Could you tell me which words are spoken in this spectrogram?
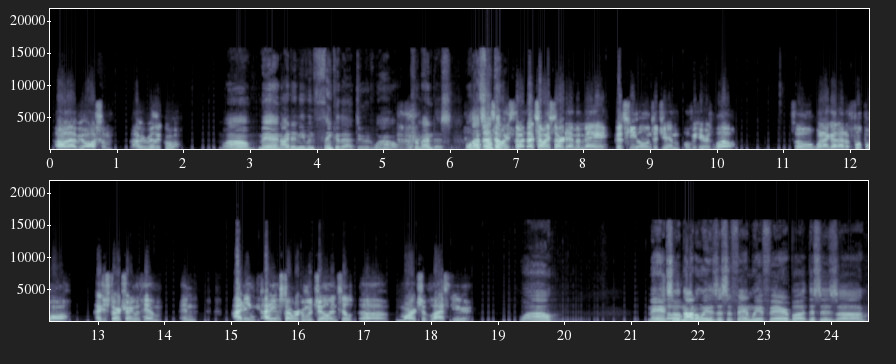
Oh, that'd be awesome. That'd be really cool. Wow, man, I didn't even think of that, dude. Wow, tremendous. Well, that's, That's something. how I start. That's how I started MMA because he owns a gym over here as well. So when I got out of football, I just started training with him, and I didn't. I didn't start working with Joe until uh, March of last year. Wow. Man, so, So- not only is this a family affair, but this is uh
